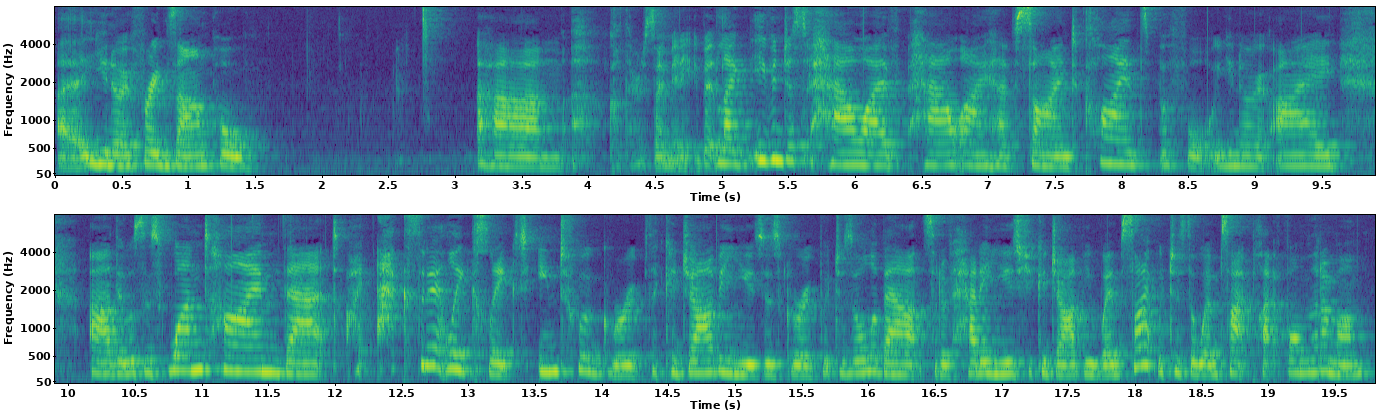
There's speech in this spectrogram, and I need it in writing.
uh, you know, for example, um, oh God, there are so many, but like even just how I've how I have signed clients before. You know, I uh, there was this one time that I accidentally clicked into a group, the Kajabi users group, which is all about sort of how to use your Kajabi website, which is the website platform that I'm on.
